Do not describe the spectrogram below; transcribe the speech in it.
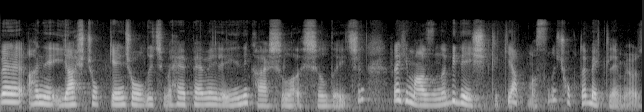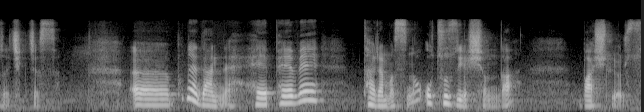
ve hani yaş çok genç olduğu için ve HPV ile yeni karşılaşıldığı için rahim ağzında bir değişiklik yapmasını çok da beklemiyoruz açıkçası. Ee, bu nedenle HPV taramasına 30 yaşında başlıyoruz.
